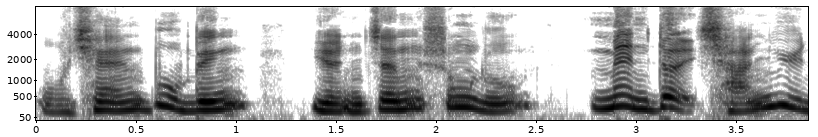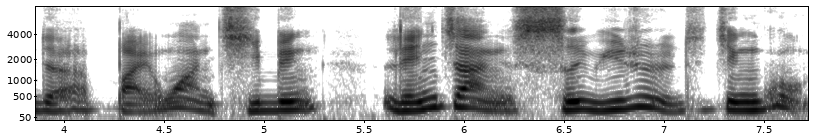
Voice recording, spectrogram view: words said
五千步兵远征匈奴，面对残余的百万骑兵，连战十余日的经过。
